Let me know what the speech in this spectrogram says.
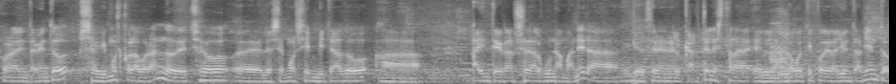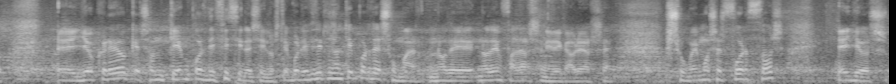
con el ayuntamiento seguimos colaborando. De hecho, eh, les hemos invitado a, a integrarse de alguna manera. Quiero decir, en el cartel está el logotipo del ayuntamiento. Eh, yo creo que son tiempos difíciles y los tiempos difíciles son tiempos de sumar, no de, no de enfadarse ni de cabrearse. Sumemos esfuerzos, ellos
